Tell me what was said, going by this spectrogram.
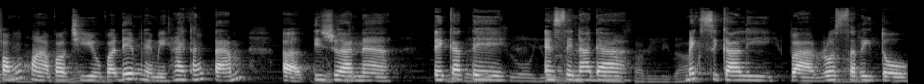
phóng hỏa vào chiều và đêm ngày 12 tháng 8 ở Tijuana, Tecate, Ensenada, Mexicali và Rosarito,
